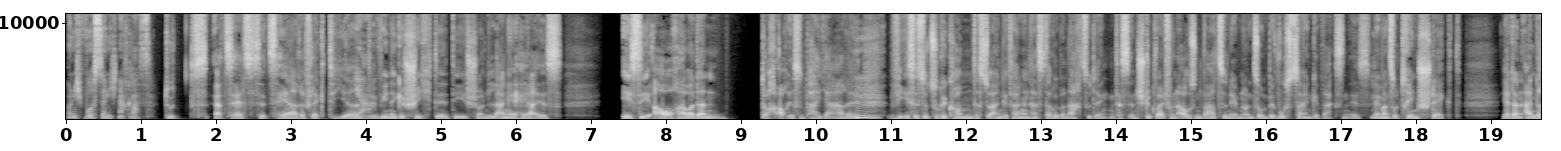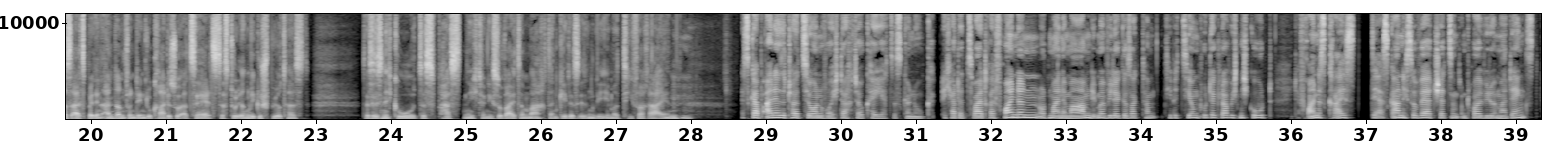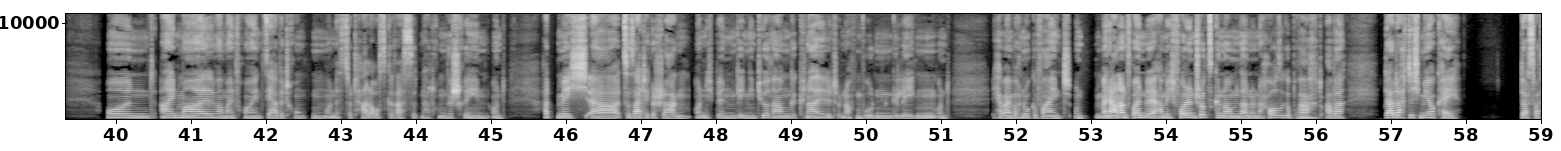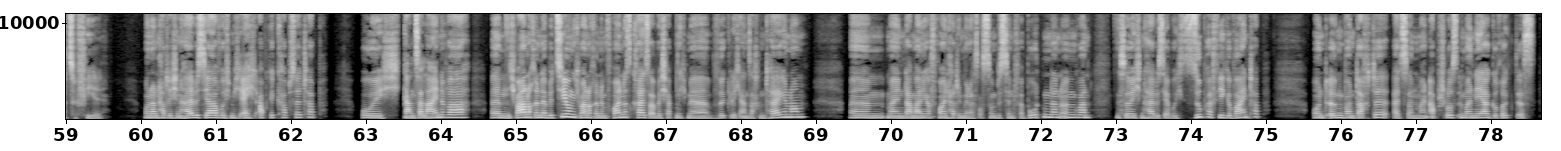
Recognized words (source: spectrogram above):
und ich wusste nicht nach was. Du erzählst es jetzt sehr reflektiert, ja. wie eine Geschichte, die schon lange her ist. Ist sie auch, aber dann doch auch erst ein paar Jahre. Hm. Wie ist es dazu gekommen, dass du angefangen hast, darüber nachzudenken, das ein Stück weit von außen wahrzunehmen und so ein Bewusstsein gewachsen ist? Mhm. Wenn man mhm. so drin steckt, ja dann anders als bei den anderen, von denen du gerade so erzählst, dass du irgendwie gespürt hast, das ist nicht gut, das passt nicht. Wenn ich so weitermache, dann geht es irgendwie immer tiefer rein. Mhm. Es gab eine Situation, wo ich dachte, okay, jetzt ist genug. Ich hatte zwei, drei Freundinnen und meine Mom, die immer wieder gesagt haben, die Beziehung tut dir, glaube ich, nicht gut. Der Freundeskreis, der ist gar nicht so wertschätzend und toll, wie du immer denkst. Und einmal war mein Freund sehr betrunken und ist total ausgerastet und hat rumgeschrien und hat mich äh, zur Seite geschlagen. Und ich bin gegen den Türrahmen geknallt und auf dem Boden gelegen und ich habe einfach nur geweint. Und meine anderen Freunde haben mich voll in Schutz genommen dann und nach Hause gebracht. Mhm. Aber da dachte ich mir, okay, das war zu viel. Und dann hatte ich ein halbes Jahr, wo ich mich echt abgekapselt habe, wo ich ganz alleine war. Ähm, ich war noch in der Beziehung, ich war noch in dem Freundeskreis, aber ich habe nicht mehr wirklich an Sachen teilgenommen. Ähm, mein damaliger Freund hatte mir das auch so ein bisschen verboten dann irgendwann. Das war wirklich ein halbes Jahr, wo ich super viel geweint habe. Und irgendwann dachte, als dann mein Abschluss immer näher gerückt ist,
